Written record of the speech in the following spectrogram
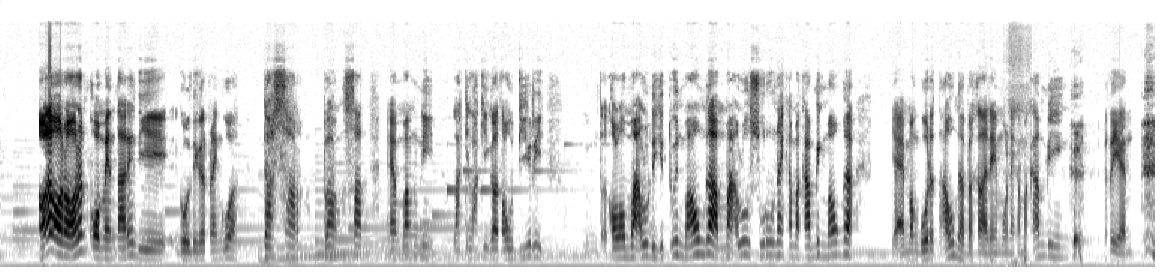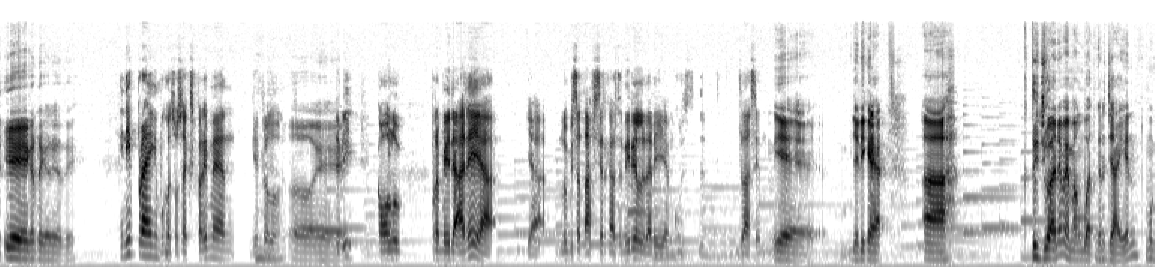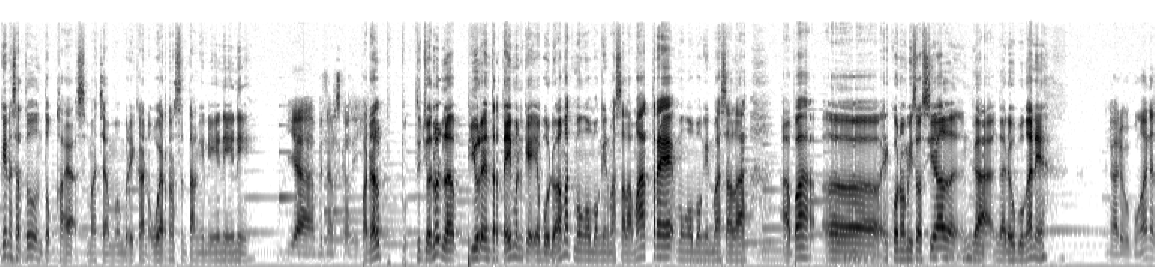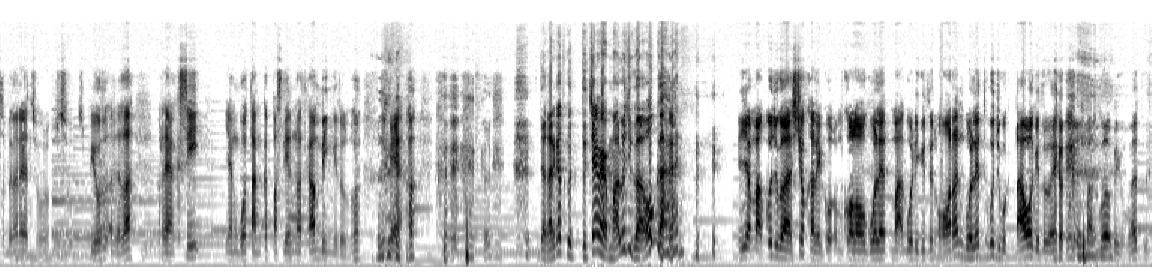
Soalnya orang-orang komentarnya di Gold Digger prank gua Dasar, bangsat, emang nih laki-laki gak tahu diri Kalau mak lu digituin mau nggak? Mak lu suruh naik sama kambing mau nggak? Ya emang gua udah tahu nggak bakal ada yang mau naik sama kambing Ngerti kan? Iya, ngerti ngerti ngerti. Ini prank bukan sosial eksperimen gitu loh Oh, iya. Jadi kalau lu perbedaannya ya Ya lu bisa tafsirkan sendiri lah dari yang gue jelasin Iya. Jadi kayak ah tujuannya memang buat ngerjain, mungkin satu untuk kayak semacam memberikan awareness tentang ini ini ini. Ya benar sekali Padahal tujuan lo adalah pure entertainment kayak ya bodo amat mau ngomongin masalah matre, mau ngomongin masalah apa eh, ekonomi sosial nggak nggak ada hubungannya. nggak ada hubungannya sebenarnya pure adalah reaksi yang gue tangkep pas dia ngeliat kambing gitu loh kayak "Hah? Jangan kan tuh cewek, malu juga ogah kan? iya mak gue juga shock kali kalau gue liat mak gue digituin orang gue liat gue juga ketawa gitu loh. Mak gue bego banget.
